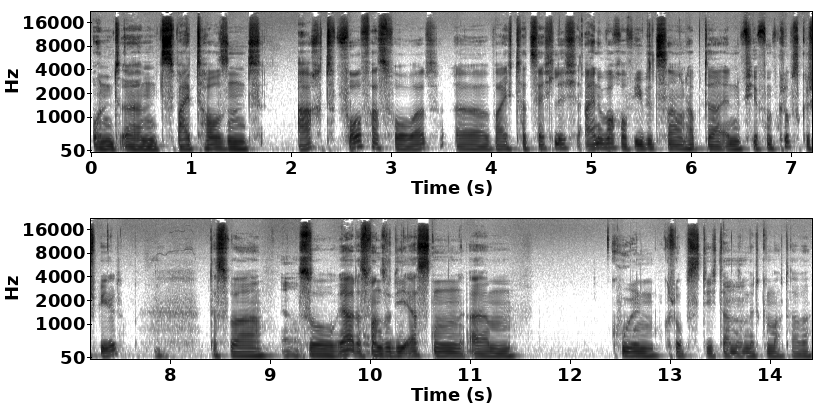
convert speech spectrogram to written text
Und ähm, 2008, vor Fast Forward, äh, war ich tatsächlich eine Woche auf Ibiza und habe da in vier, fünf Clubs gespielt. Das war Ja. so, ja, das waren so die ersten ähm, coolen Clubs, die ich dann so mitgemacht habe.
